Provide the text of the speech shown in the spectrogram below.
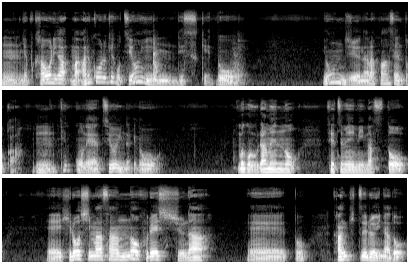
うん、やっぱ香りが、まあアルコール結構強いんですけど、47%か。うん、結構ね、強いんだけど、まあこの裏面の説明見ますと、えー、広島産のフレッシュな、えーと、柑橘類など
